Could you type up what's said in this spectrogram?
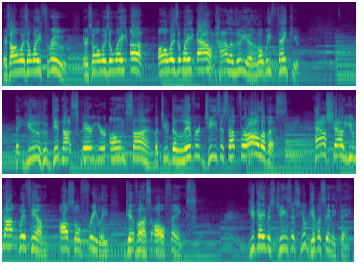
There's always a way through. There's always a way up, always a way out. Hallelujah. And Lord, we thank you that you who did not spare your own son, but you delivered Jesus up for all of us, how shall you not with him also freely give us all things? You gave us Jesus, you'll give us anything.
